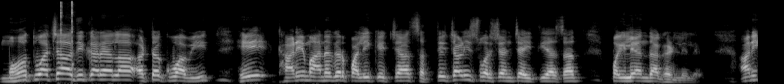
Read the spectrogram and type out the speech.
महत्त्वाच्या अधिकाऱ्याला अटक व्हावी हे ठाणे महानगरपालिकेच्या सत्तेचाळीस वर्षांच्या इतिहासात पहिल्यांदा घडलेले आणि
